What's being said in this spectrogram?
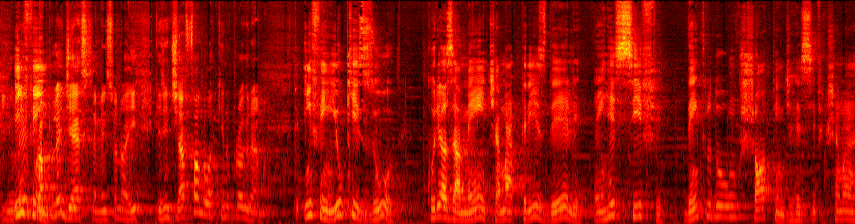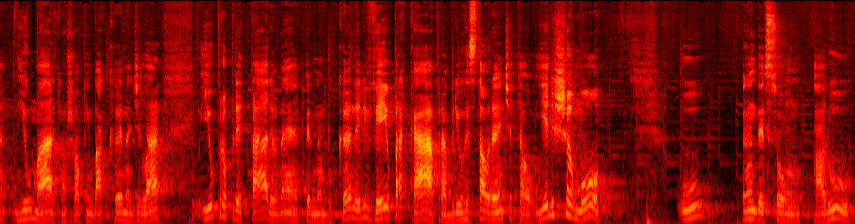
E o Enfim. próprio Le Jazz, que você mencionou aí, que a gente já falou aqui no programa. Enfim, e o Kizu, curiosamente, a matriz dele é em Recife, dentro de um shopping de Recife que chama Rio Mar, que é um shopping bacana de lá. E o proprietário, né, pernambucano, ele veio pra cá para abrir o restaurante e tal. E ele chamou o Anderson Aru,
